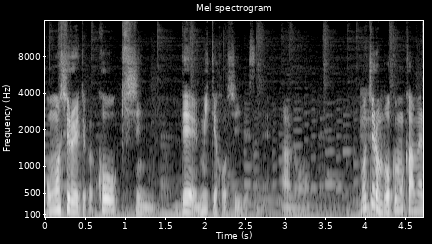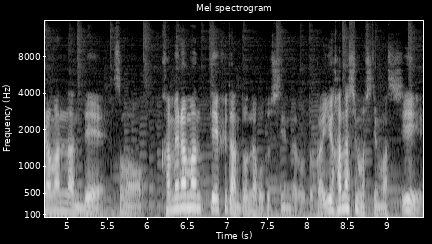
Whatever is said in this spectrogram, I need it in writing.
面白いというか好奇心で見てほしいですね。あの、もちろん僕もカメラマンなんで、その、カメラマンって普段どんなことしてんだろうとかいう話もしてますし、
